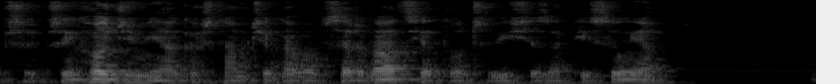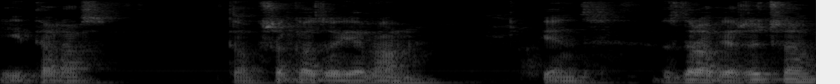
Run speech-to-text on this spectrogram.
przy, przychodzi mi jakaś tam ciekawa obserwacja, to oczywiście zapisuję i teraz to przekazuję Wam. Więc zdrowia życzę.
